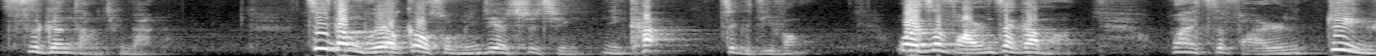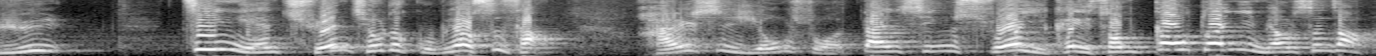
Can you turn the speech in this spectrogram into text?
四根涨停板了。这张图要告诉我们一件事情：你看这个地方，外资法人在干嘛？外资法人对于今年全球的股票市场还是有所担心，所以可以从高端疫苗的身上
